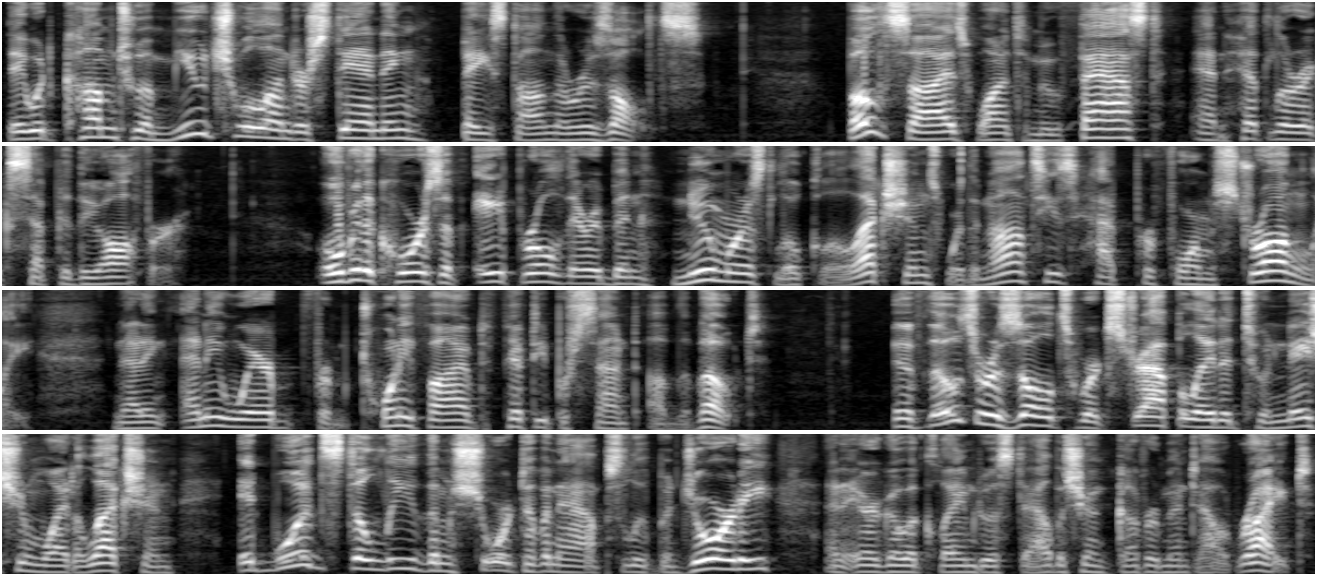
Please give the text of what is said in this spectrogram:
they would come to a mutual understanding based on the results. Both sides wanted to move fast, and Hitler accepted the offer. Over the course of April, there had been numerous local elections where the Nazis had performed strongly, netting anywhere from 25 to 50 percent of the vote. If those results were extrapolated to a nationwide election, it would still leave them short of an absolute majority, and ergo a claim to establishing a government outright.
